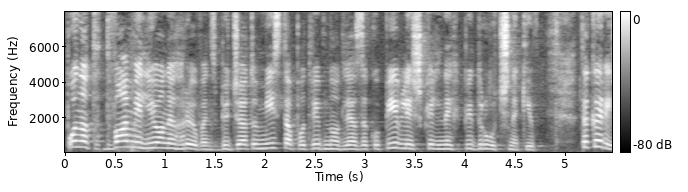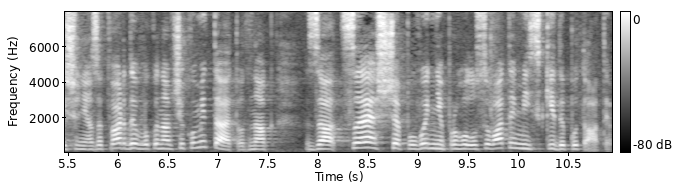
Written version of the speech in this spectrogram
Понад 2 мільйони гривень з бюджету міста потрібно для закупівлі шкільних підручників. Таке рішення затвердив виконавчий комітет. Однак за це ще повинні проголосувати міські депутати.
